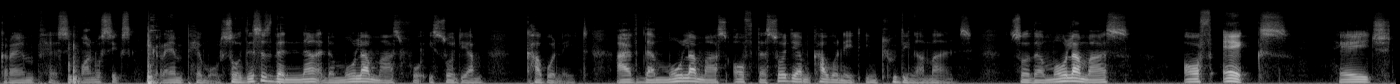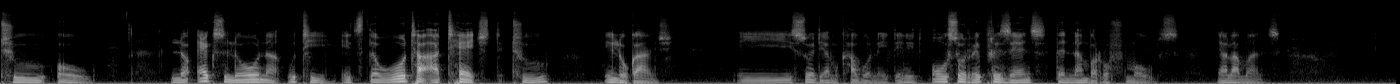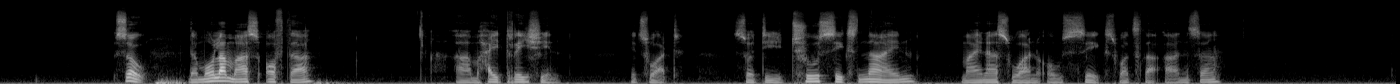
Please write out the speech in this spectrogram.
Gram per 106 gram per mole. So this is the the molar mass for sodium carbonate. I have the molar mass of the sodium carbonate including amines so the molar mass of x h2o lo x lona uthi it's the water attached to ilokanje sodium carbonate and it also represents the number of moles yalamans so the molar mass of the um, hydration it's what so the 269 minus 106 what's the answer?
